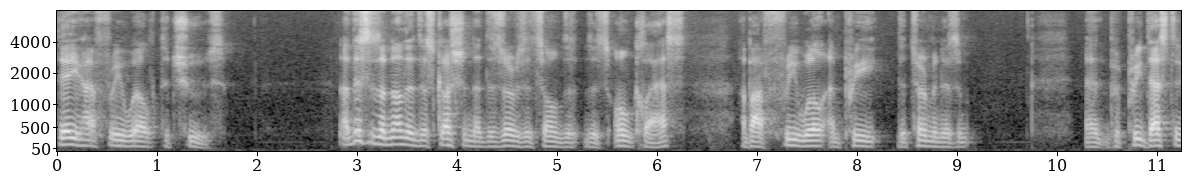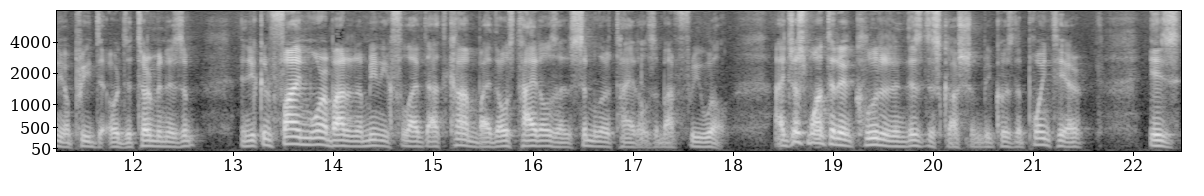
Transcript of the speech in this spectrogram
there you have free will to choose. Now, this is another discussion that deserves its own its own class about free will and predeterminism and predestiny or pre or determinism. And you can find more about it on meaningfullife.com by those titles and similar titles about free will. I just wanted to include it in this discussion because the point here is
